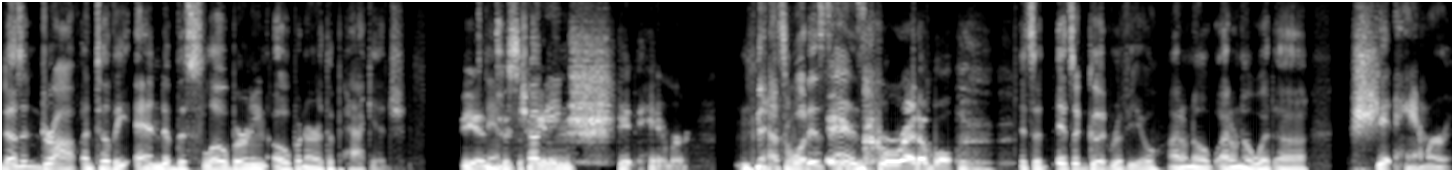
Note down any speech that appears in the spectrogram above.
doesn't drop until the end of the slow burning opener, the package. The Standard chugging. shit hammer. That's what it says. Incredible. It's a it's a good review. I don't know I don't know what uh shit hammer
